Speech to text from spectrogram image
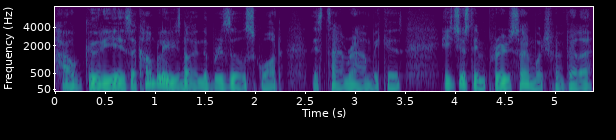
how good he is. I can't believe he's not in the Brazil squad this time round because he's just improved so much for Villa.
